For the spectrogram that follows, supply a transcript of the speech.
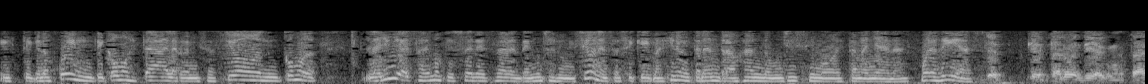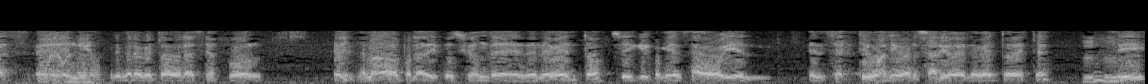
este, que nos cuente cómo está la organización, cómo la lluvia sabemos que suele ser de muchas bendiciones, así que imagino que estarán trabajando muchísimo esta mañana. Buenos días. ¿Qué, tal? Buen día, ¿cómo estás? Hola, buen día. Eh, primero que todo, gracias por el llamado, por la difusión del evento, sí, que comienza hoy, el, el séptimo aniversario del evento este, sí,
